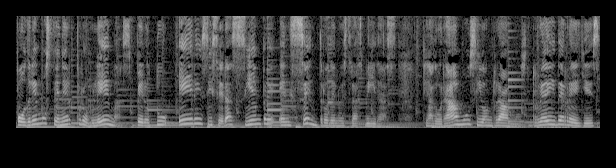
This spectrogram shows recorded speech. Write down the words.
Podremos tener problemas, pero tú eres y serás siempre el centro de nuestras vidas. Te adoramos y honramos, Rey de Reyes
